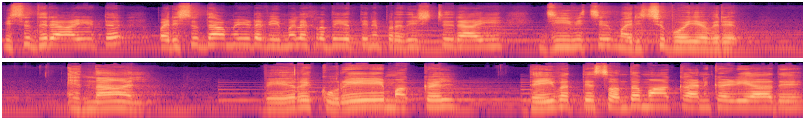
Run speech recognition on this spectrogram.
വിശുദ്ധരായിട്ട് പരിശുദ്ധാമ്മയുടെ വിമല ഹൃദയത്തിന് പ്രതിഷ്ഠിതരായി ജീവിച്ച് മരിച്ചുപോയവർ എന്നാൽ വേറെ കുറേ മക്കൾ ദൈവത്തെ സ്വന്തമാക്കാൻ കഴിയാതെ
